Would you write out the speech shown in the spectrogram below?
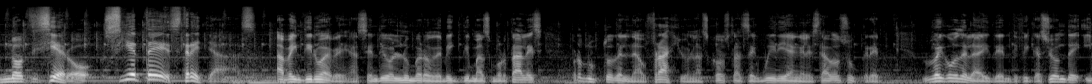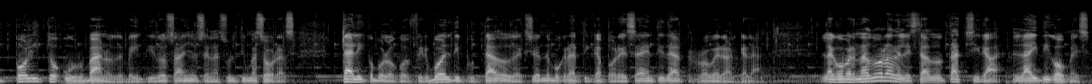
Noticiero 7 Estrellas. A 29 ascendió el número de víctimas mortales producto del naufragio en las costas de Guiria en el estado Sucre, luego de la identificación de Hipólito Urbano de 22 años en las últimas horas, tal y como lo confirmó el diputado de Acción Democrática por esa entidad, Robert Alcalá. La gobernadora del estado Táchira, Laidy Gómez,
